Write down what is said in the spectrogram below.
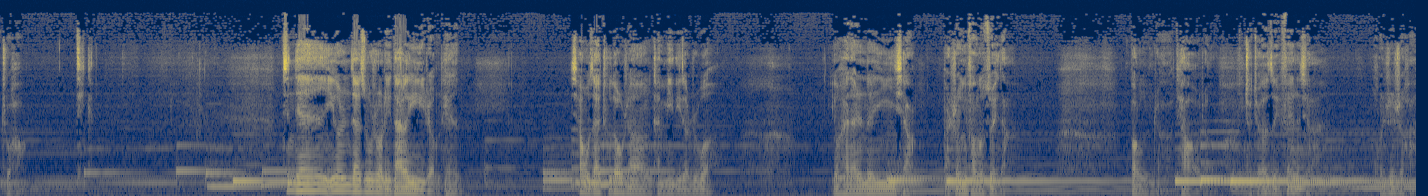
祝好今天一个人在宿舍里待了一整天，下午在土豆上看迷笛的直播，用海南人的音响把声音放到最大，蹦着跳着，就觉得自己飞了起来，浑身是汗。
